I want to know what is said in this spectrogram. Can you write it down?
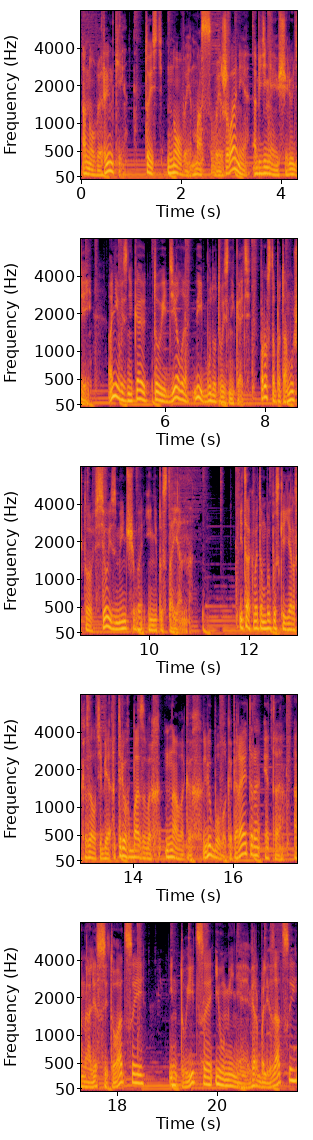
А новые рынки, то есть новые массовые желания, объединяющие людей – они возникают то и дело и будут возникать, просто потому, что все изменчиво и непостоянно. Итак, в этом выпуске я рассказал тебе о трех базовых навыках любого копирайтера. Это анализ ситуации, интуиция и умение вербализации,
